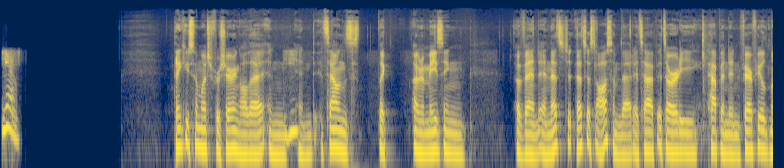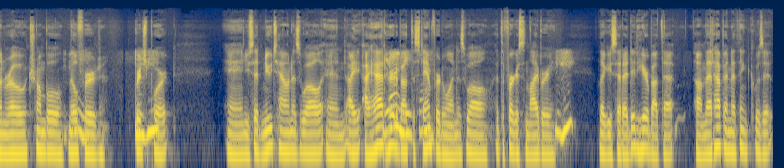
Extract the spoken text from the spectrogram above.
Yeah. Thank you so much for sharing all that, and mm-hmm. and it sounds like an amazing event, and that's just, that's just awesome that it's hap- it's already happened in Fairfield, Monroe, Trumbull, mm-hmm. Milford, Bridgeport, mm-hmm. and you said Newtown as well. And I, I had yeah, heard about Newtown. the Stamford one as well at the Ferguson Library. Mm-hmm. Like you said, I did hear about that. Um, that happened. I think was it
